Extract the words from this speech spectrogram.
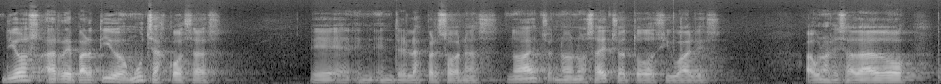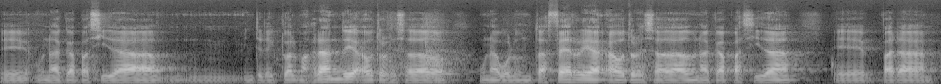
Dios ha repartido muchas cosas entre las personas, no, ha no nos ha hecho a todos iguales. A unos les ha dado eh, una capacidad mm, intelectual más grande, a otros les ha dado una voluntad férrea, a otros les ha dado una capacidad eh, para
